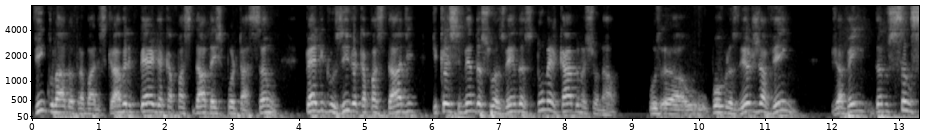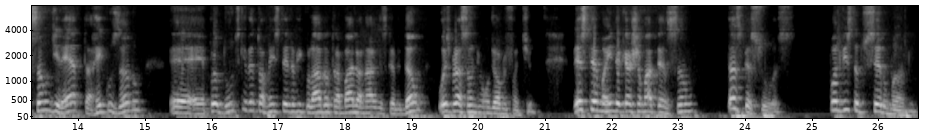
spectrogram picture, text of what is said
vinculado ao trabalho escravo, ele perde a capacidade da exportação, perde inclusive a capacidade de crescimento das suas vendas no mercado nacional. O, uh, o povo brasileiro já vem, já vem dando sanção direta, recusando é, produtos que eventualmente estejam vinculados ao trabalho, análise da escravidão ou exploração de mão de obra infantil. Nesse tema ainda, quero chamar a atenção das pessoas, do ponto de vista do ser humano.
